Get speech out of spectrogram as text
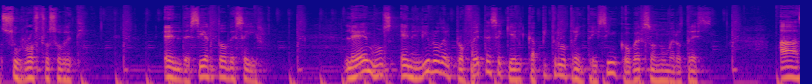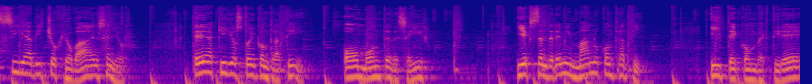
su rostro sobre ti. El desierto de Seir. Leemos en el libro del profeta Ezequiel capítulo 35, verso número 3. Así ha dicho Jehová el Señor. He aquí yo estoy contra ti oh monte de Seir, y extenderé mi mano contra ti, y te convertiré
